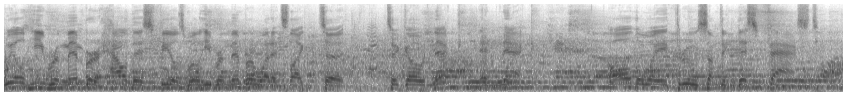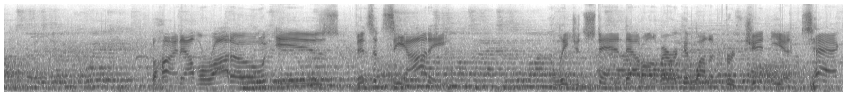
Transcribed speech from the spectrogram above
Will he remember how this feels? Will he remember what it's like to, to go neck and neck all the way through something this fast? Behind Alvarado is Vincent Ciotti, collegiate standout All-American while at Virginia Tech.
